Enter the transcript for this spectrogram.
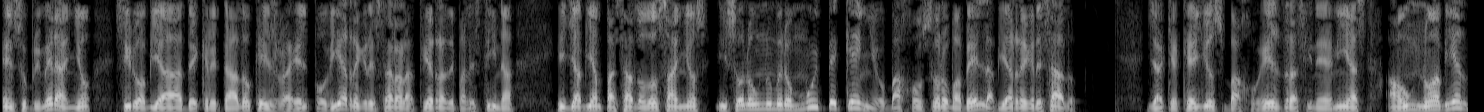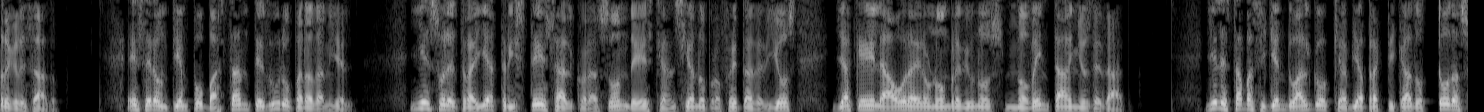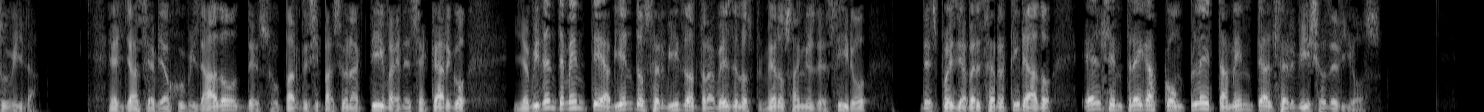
En su primer año, Ciro había decretado que Israel podía regresar a la tierra de Palestina, y ya habían pasado dos años y solo un número muy pequeño bajo Zorobabel había regresado, ya que aquellos bajo Esdras y Nehemías aún no habían regresado. Ese era un tiempo bastante duro para Daniel y eso le traía tristeza al corazón de este anciano profeta de Dios, ya que él ahora era un hombre de unos noventa años de edad. Y él estaba siguiendo algo que había practicado toda su vida. Él ya se había jubilado de su participación activa en ese cargo, y evidentemente habiendo servido a través de los primeros años de Ciro, después de haberse retirado, él se entrega completamente al servicio de Dios.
